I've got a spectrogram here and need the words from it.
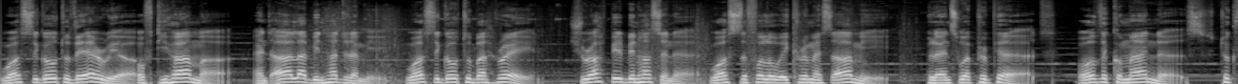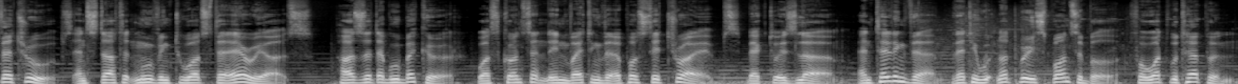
was to go to the area of Tihama and Ala bin Hadrami was to go to Bahrain. Shurahbil bin Hassana was to follow Ikrimah's army. Plans were prepared. All the commanders took their troops and started moving towards their areas. Hazrat Abu Bakr was constantly inviting the apostate tribes back to Islam and telling them that he would not be responsible for what would happen.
